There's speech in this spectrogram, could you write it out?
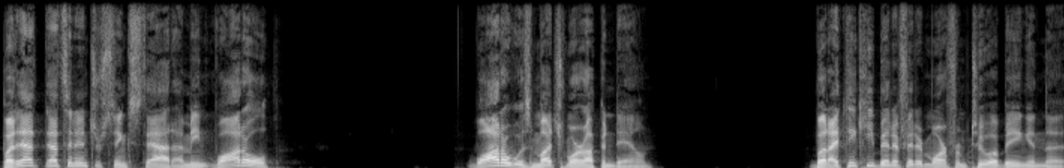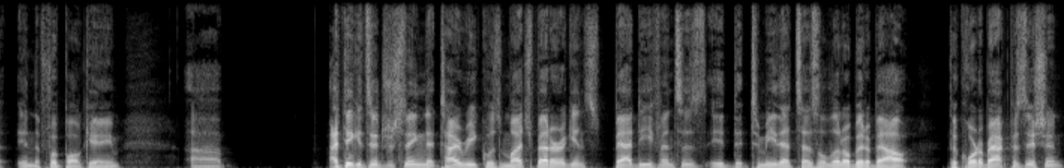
But that that's an interesting stat. I mean, Waddle Waddle was much more up and down, but I think he benefited more from Tua being in the in the football game. Uh, I think it's interesting that Tyreek was much better against bad defenses. It, to me, that says a little bit about the quarterback position.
